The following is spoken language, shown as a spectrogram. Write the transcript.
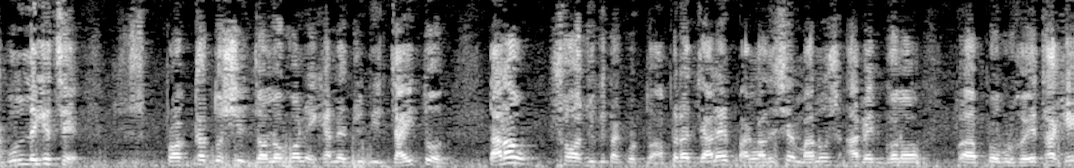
আগুন লেগেছে প্রজ্ঞাদোষী জনগণ এখানে যদি যাইতো, তারাও সহযোগিতা করতো। আপনারা জানেন, বাংলাদেশের মানুষ আবেগগণ প্রবল হয়ে থাকে।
